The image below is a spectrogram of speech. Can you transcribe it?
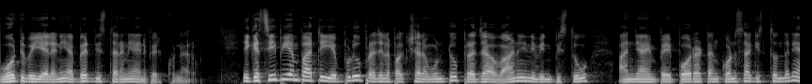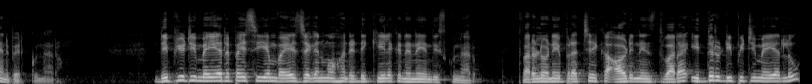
ఓటు వేయాలని అభ్యర్థిస్తారని ఆయన పేర్కొన్నారు. ఇక సిపిఎం పార్టీ ఎప్పుడూ ప్రజల పక్షాన ఉంటూ ప్రజావాణిని వినిపిస్తూ అన్యాయంపై పోరాటం కొనసాగిస్తోందని ఆయన పేర్కొన్నారు. డిప్యూటీ మేయర్పై సీఎం వైఎస్ జగన్మోహన్ రెడ్డి కీలక నిర్ణయం తీసుకున్నారు. త్వరలోనే ప్రత్యేక ఆర్డినెన్స్ ద్వారా ఇద్దరు డిప్యూటీ మేయర్లు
